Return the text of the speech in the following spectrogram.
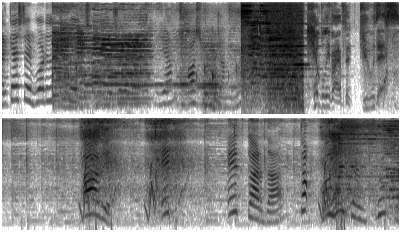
Arkadaşlar bu arada kutu açacağım. Açmayacağım bunu. Can't believe I have to do this. Abi. Et, Edgar'da tam ölürken sırtla.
